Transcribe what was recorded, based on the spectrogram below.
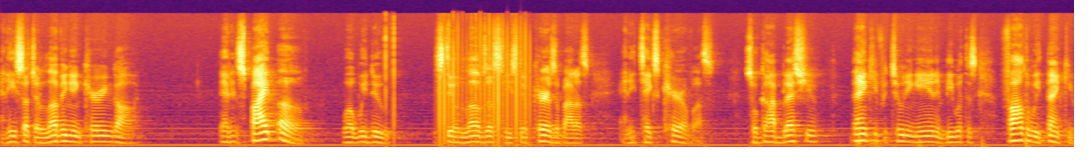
And He's such a loving and caring God that, in spite of what we do, He still loves us, He still cares about us, and He takes care of us. So, God bless you. Thank you for tuning in and be with us. Father, we thank you.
